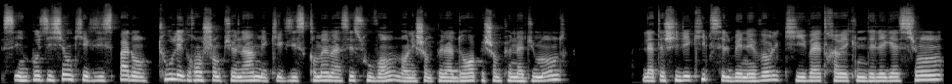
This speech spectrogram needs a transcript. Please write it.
C'est une position qui n'existe pas dans tous les grands championnats, mais qui existe quand même assez souvent dans les championnats d'Europe et championnats du monde. L'attaché d'équipe, c'est le bénévole qui va être avec une délégation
